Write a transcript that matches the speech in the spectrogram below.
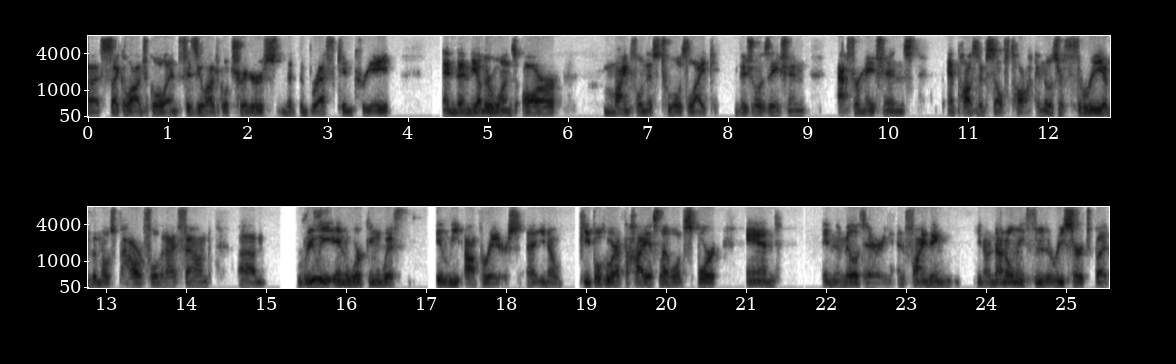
uh, psychological and physiological triggers that the breath can create. And then the other ones are mindfulness tools like visualization, affirmations, and positive self talk. And those are three of the most powerful that I found um, really in working with elite operators, uh, you know, people who are at the highest level of sport and in the military and finding, you know, not only through the research, but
